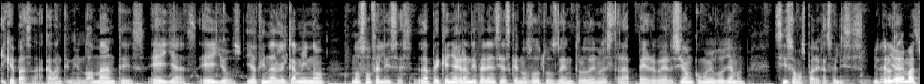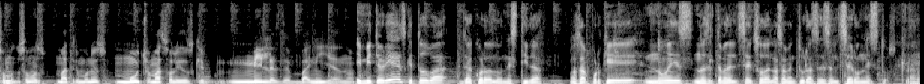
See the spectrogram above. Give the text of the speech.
¿Y qué pasa? Acaban teniendo amantes, ellas, ellos, y al final del camino no son felices. La pequeña gran diferencia es que nosotros, dentro de nuestra perversión, como ellos lo llaman, sí somos parejas felices. Y, creo que- además somos, somos matrimonios mucho más sólidos que miles de vainillas, ¿no? Y mi teoría es que todo va de acuerdo a la honestidad. O sea, porque no es, no es el tema del sexo de las aventuras, es el ser honestos. Claro.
